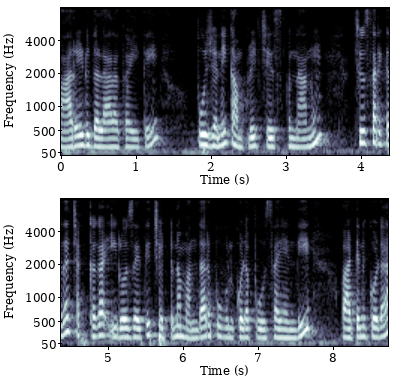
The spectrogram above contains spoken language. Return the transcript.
మారేడు దళాలతో అయితే పూజని కంప్లీట్ చేసుకున్నాను. చూసారు కదా చక్కగా ఈరోజైతే చెట్టున మందార పువ్వులు కూడా పూసాయండి. వాటిని కూడా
